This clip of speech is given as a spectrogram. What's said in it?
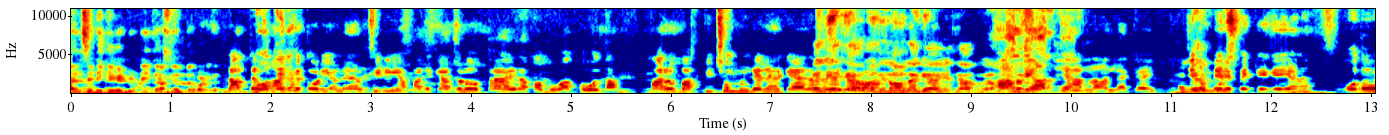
ਐਲਸੀਡੀ ਕਿਵੇਂ ਟੁੱਟੀ ਘਰ ਦੇ ਅੰਦਰ ਵੜ ਕੇ? ਦਾਤਰ ਮਾਰ ਕੇ ਤੋੜੀ ਉਹਨੇ ਐਲਸੀਡੀ ਆਪਾਂ ਤੇ ਕਿਹਾ ਚਲੋ ਉਤਰਾ ਇਹਦਾ ਆਪਾਂ ਬੂਹਾ ਖੋਲਤਾ ਪਰ ਉਹ ਬਸ ਪਿੱਛੋਂ ਮੁੰਡੇ ਲੈ ਕੇ ਆਇਆ ਪਹਿਲੇ ਹਥਿਆਰ ਬੰਦੇ ਨਾਲ ਲੈ ਕੇ ਆਏ ਹਥਿਆਰ ਵਗੈਰਾ? ਕੇ ਆਏ? ਹਥਿਆਰ ਨਾਲ ਲੈ ਕੇ ਆਏ। ਜਦੋਂ ਮੇਰੇ ਪੇਕੇ ਗਏ ਆ ਨਾ ਉਦੋਂ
